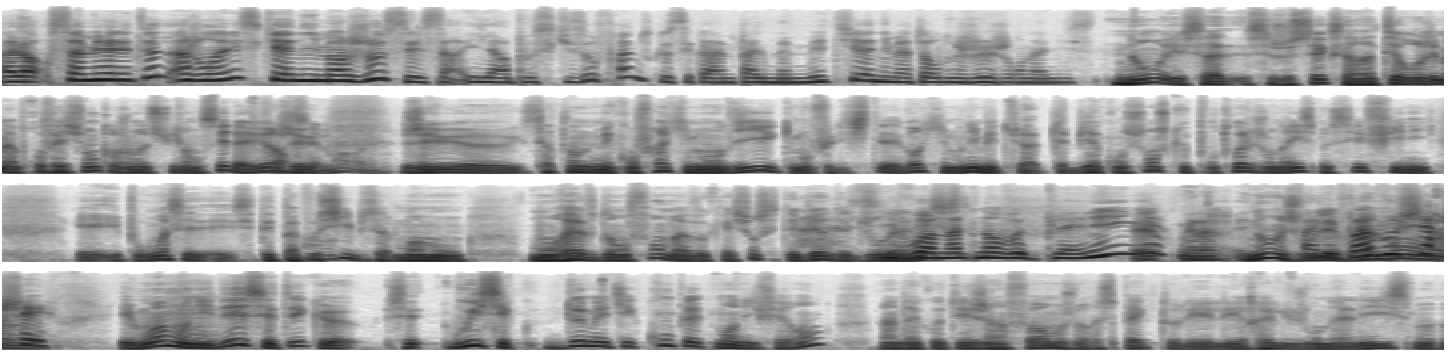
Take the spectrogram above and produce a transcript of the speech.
Alors Samuel Etienne, un journaliste qui anime un jeu, c'est ça, il est un peu schizophrène parce que c'est quand même pas le même métier, animateur de jeu, journaliste. Non, et ça, je sais que ça a interrogé ma profession quand je me suis lancé. D'ailleurs, j'ai eu, Forcément, ouais. j'ai eu euh, certains de mes confrères qui m'ont dit, qui m'ont félicité d'abord, qui m'ont dit, mais tu as peut-être bien conscience que pour toi, le journalisme, c'est fini. Et, et pour moi, c'était pas possible. Ça. Moi, mon, mon rêve d'enfant, ma vocation, c'était bien d'être Il journaliste. voit maintenant votre planning. Euh, voilà. Et non, je voulais pas vous vraiment, chercher. euh, et moi, mon idée, c'était que, oui, c'est deux métiers complètement différents. Hein, D'un côté, je respecte les, les règles du journalisme,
